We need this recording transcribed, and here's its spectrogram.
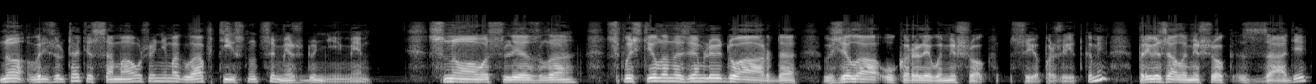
но в результате сама уже не могла втиснуться между ними. Снова слезла, спустила на землю Эдуарда, взяла у королевы мешок с ее пожитками, привязала мешок сзади,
